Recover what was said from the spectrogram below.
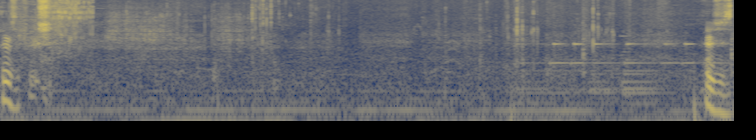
There's a fish. There's just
